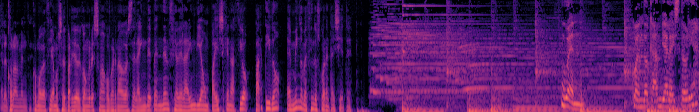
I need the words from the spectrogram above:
electoralmente. Como, decíamos, el Partido del Congreso ha gobernado desde la independencia de la India, un país que nació partido en 1947. When. ¿Cuándo cambia la historia?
